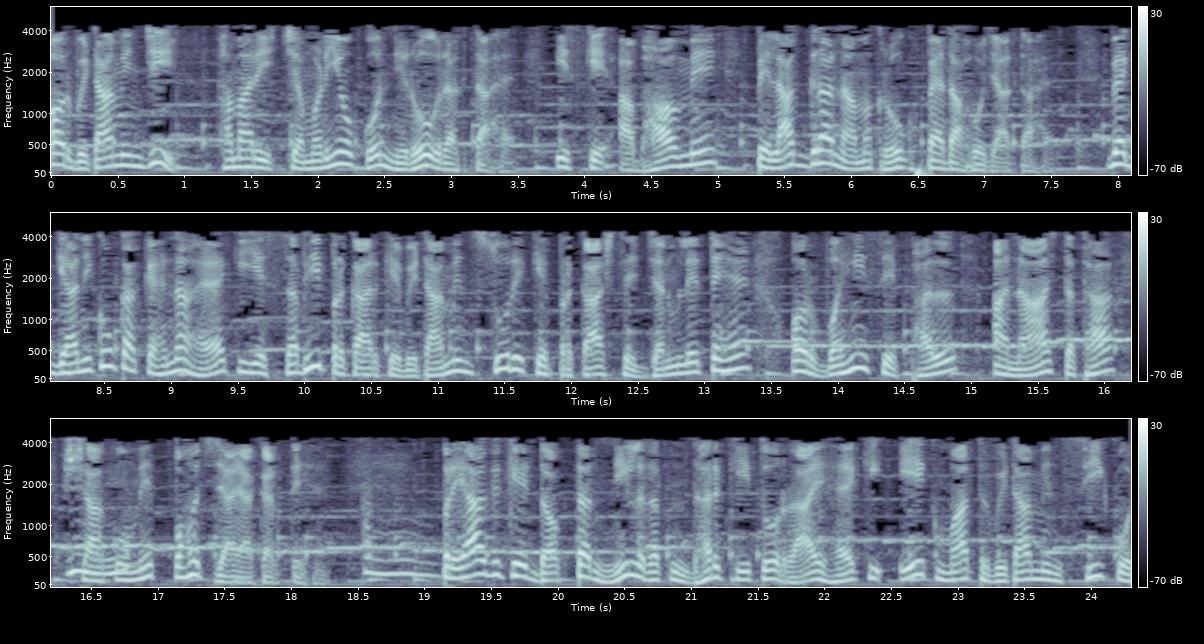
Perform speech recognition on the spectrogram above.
और विटामिन जी हमारी चमड़ियों को निरोग रखता है। इसके अभाव में पेलाग्रा नामक रोग पैदा हो जाता है। वैज्ञानिकों का कहना है कि ये सभी प्रकार के विटामिन सूर्य के प्रकाश से जन्म लेते हैं और वहीं से फल अनाज तथा शाकों में पहुँच जाया करते हैं। प्रयाग के डॉक्टर नील रत्न धर की तो राय है कि एकमात्र विटामिन सी को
